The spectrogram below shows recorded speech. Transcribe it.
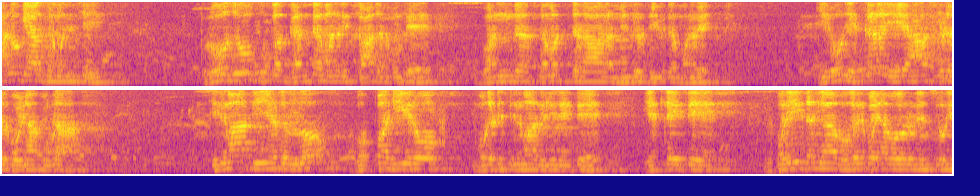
ఆరోగ్యాలకు సంబంధించి రోజు ఒక గంట మనది కాదనుకుంటే వంద సంవత్సరాల నిండు జీవితం మనదే. ఈరోజు ఎక్కడ ఏ హాస్పిటల్ పోయినా కూడా సినిమా థియేటర్లో గొప్ప హీరో మొదటి సినిమా రిలీజ్ అయితే ఎట్లయితే విపరీతంగా ఒకరిపైన ఒకరు నిల్చొని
